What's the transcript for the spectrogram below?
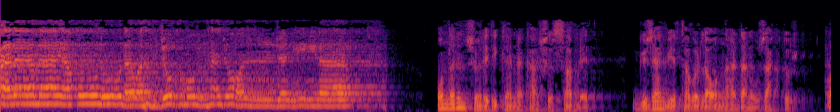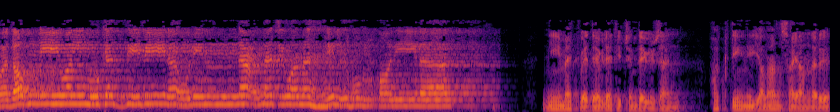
عَلَى مَا يَقُولُونَ وَاهْجُرْهُمْ هَجْرًا جَمِيلًا Onların söylediklerine karşı sabret. Güzel bir tavırla onlardan uzak dur. وَذَرْنِي وَالْمُكَذِّبِينَ أُولِي النَّعْمَةِ وَمَهِّلْهُمْ قَلِيلًا Nimet ve devlet içinde yüzen, hak dini yalan sayanları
